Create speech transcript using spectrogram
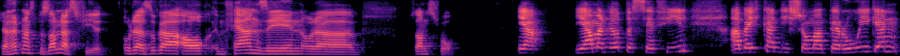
da hört man es besonders viel. Oder sogar auch im Fernsehen oder sonst wo. Ja, ja, man hört das sehr viel, aber ich kann dich schon mal beruhigen.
